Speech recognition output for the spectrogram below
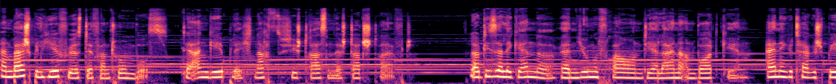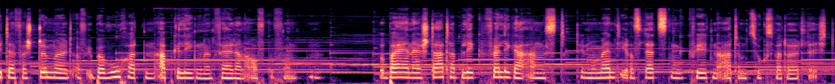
Ein Beispiel hierfür ist der Phantombus, der angeblich nachts durch die Straßen der Stadt streift. Laut dieser Legende werden junge Frauen, die alleine an Bord gehen, einige Tage später verstümmelt auf überwucherten, abgelegenen Feldern aufgefunden, wobei ein erstarrter Blick völliger Angst den Moment ihres letzten gequälten Atemzugs verdeutlicht.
